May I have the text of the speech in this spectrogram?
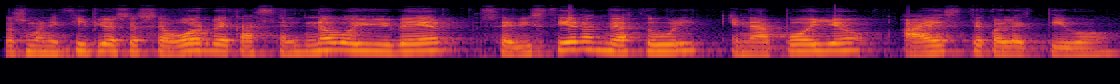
Los municipios de Segorbe, Castelnovo y Viver se vistieron de azul en apoyo a este colectivo.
